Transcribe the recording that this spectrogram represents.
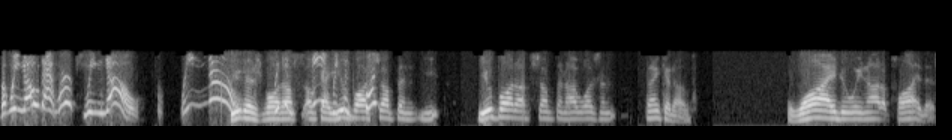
But we know that works. We know. We know. You just brought can up okay. You can brought point- something. You, you brought up something I wasn't thinking of. Why do we not apply this?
